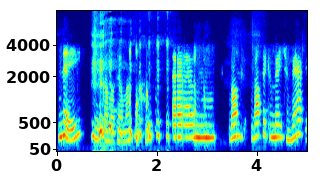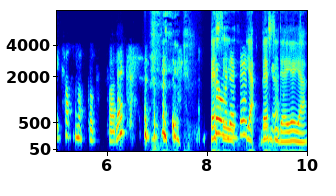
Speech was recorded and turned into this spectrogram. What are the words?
Nee, ik kan dat helemaal niet goed. Ehm, want wat ik een beetje merk, ik zat vanochtend op het toilet. Best ja, dingen? ideeën, ja.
